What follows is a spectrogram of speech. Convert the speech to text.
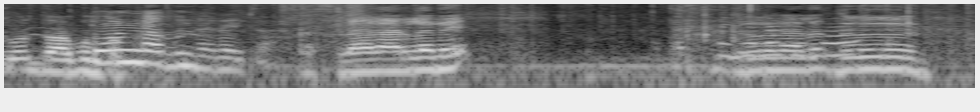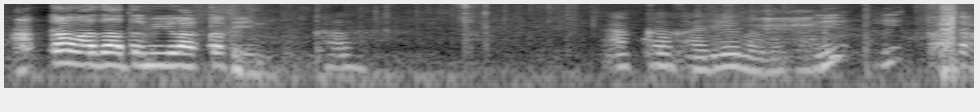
तोंड दाबून धरायचं. कसला नाही दोन आलं, दोन. आता माझा आता मी फेन खा. अख्खा खा रे बाबा.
